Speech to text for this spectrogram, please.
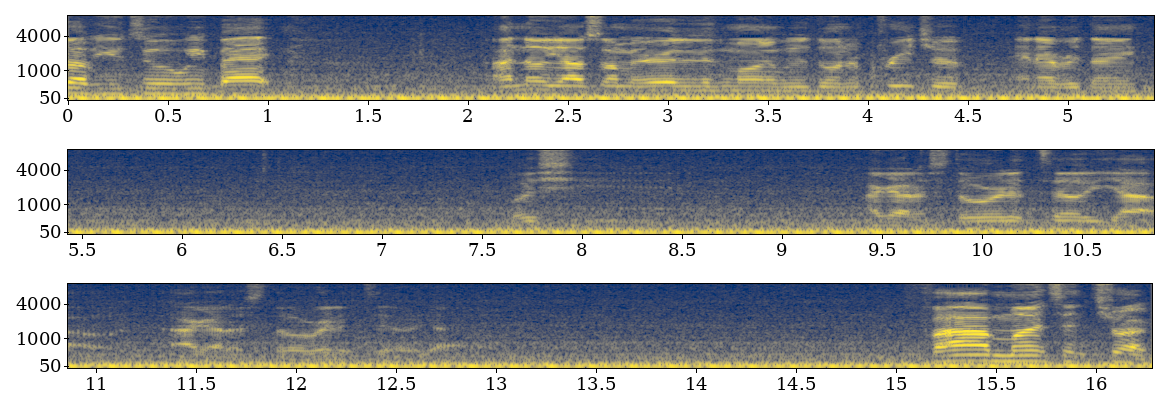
Up, YouTube? We back. I know y'all saw me early this morning. We was doing a preacher and everything. But shit, I got a story to tell y'all. I got a story to tell y'all. Five months in truck,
